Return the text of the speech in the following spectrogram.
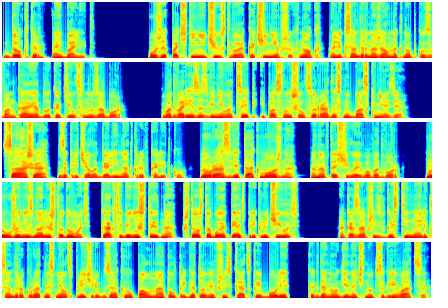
Доктор Айболит. Уже почти не чувствуя окоченевших ног, Александр нажал на кнопку звонка и облокотился на забор. Во дворе зазвенела цепь и послышался радостный бас князя. «Саша!» — закричала Галина, открыв калитку. «Ну разве так можно?» — она втащила его во двор. «Мы уже не знали, что думать. Как тебе не стыдно? Что с тобой опять приключилось?» Оказавшись в гостиной, Александр аккуратно снял с плеч рюкзак и упал на пол, приготовившись к адской боли, когда ноги начнут согреваться.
